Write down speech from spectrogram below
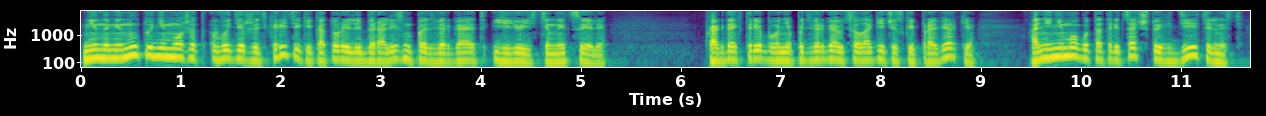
ни на минуту не может выдержать критики, которой либерализм подвергает ее истинной цели. Когда их требования подвергаются логической проверке, они не могут отрицать, что их деятельность –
